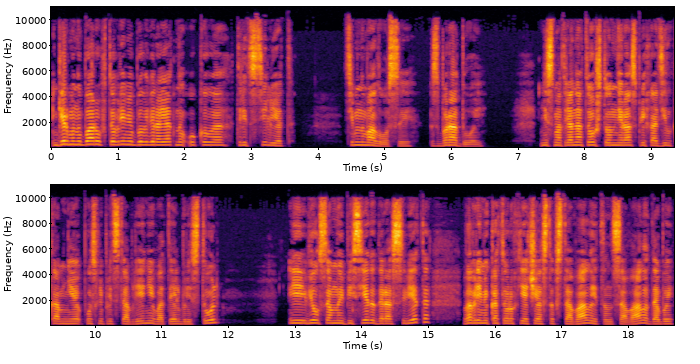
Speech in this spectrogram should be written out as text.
Герману Бару в то время было, вероятно, около 30 лет, темноволосый, с бородой. Несмотря на то, что он не раз приходил ко мне после представления в отель «Бристоль» и вел со мной беседы до рассвета, во время которых я часто вставала и танцевала, дабы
